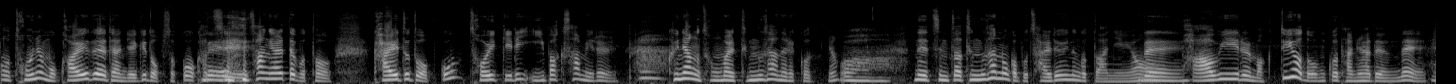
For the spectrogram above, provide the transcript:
어, 전혀 뭐 가이드에 대한 얘기도 없었고 같이 네. 상의할 때부터 가이드도 없고 저희끼리 2박 3일을 그냥 정말 등산을 했거든요. 와. 근데 진짜 등산로가 뭐 잘 되어 있는 것도 아니에요. 네. 바위를 막 뛰어넘고 다녀야 되는데 어.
